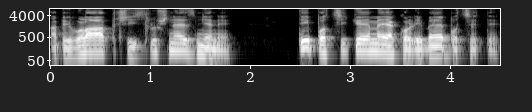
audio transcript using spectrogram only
a vyvolá příslušné změny. Ty pocitujeme jako libé pocity.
